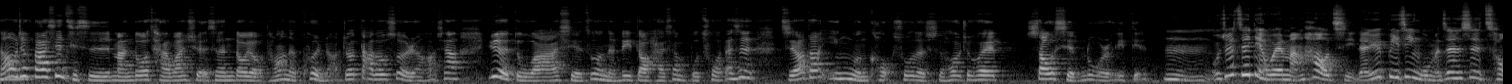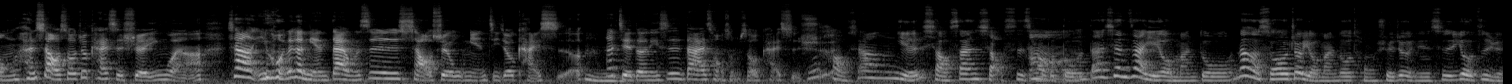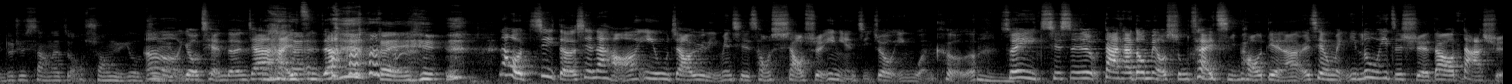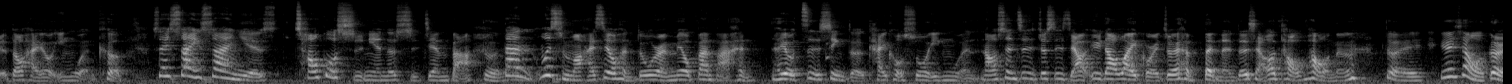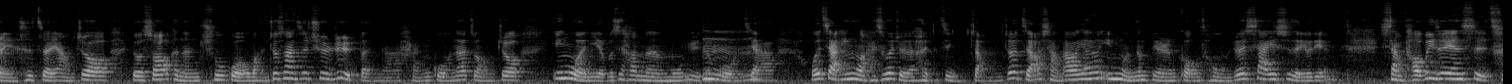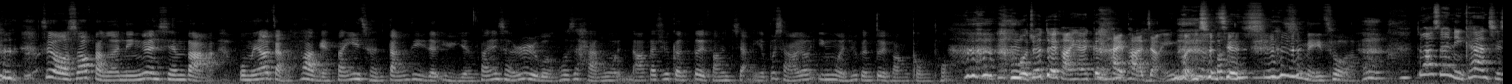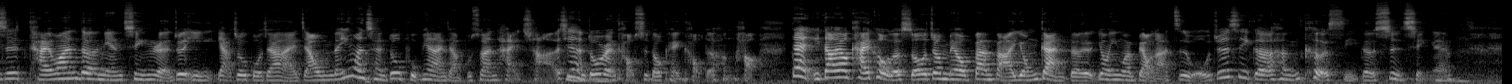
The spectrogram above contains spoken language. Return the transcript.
然后我就发现，其实蛮多台湾学生都有同样的困扰，就大多数的人好像阅读啊、写作能力都还算不错，但是只要到英文口说的时候，就会。稍显弱了一点。嗯，我觉得这一点我也蛮好奇的，因为毕竟我们真的是从很小的时候就开始学英文啊。像以我那个年代，我们是小学五年级就开始了。那杰德，你是大概从什么时候开始学？好像也是小三、小四差不多，但现在也有蛮多，那个时候就有蛮多同学就已经是幼稚园就去上那种双语幼稚园。嗯，有钱的人家的孩子这样。对。那我记得现在好像义务教育里面，其实从小学一年级就有英文课了，所以其实大家都没有输在起跑点啊，而且我们一路一直学到大学都还有英文课，所以算一算也。超过十年的时间吧，对。但为什么还是有很多人没有办法很很有自信的开口说英文，然后甚至就是只要遇到外国人就会很本能的想要逃跑呢？对，因为像我个人也是这样，就有时候可能出国玩，就算是去日本啊、韩国那种，就英文也不是他们母语的国家。我讲英文还是会觉得很紧张，就只要想到要用英文跟别人沟通，我觉得下意识的有点想逃避这件事情，所以有时候反而宁愿先把我们要讲的话给翻译成当地的语言，翻译成日文或是韩文，然后再去跟对方讲，也不想要用英文去跟对方沟通。我觉得对方应该更害怕讲英文这件事，是没错啊。对啊，所以你看，其实台湾的年轻人，就以亚洲国家来讲，我们的英文程度普遍来讲不算太差，而且很多人考试都可以考得很好。但一到要开口的时候，就没有办法勇敢的用英文表达自我，我觉得是一个很可惜的事情哎。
